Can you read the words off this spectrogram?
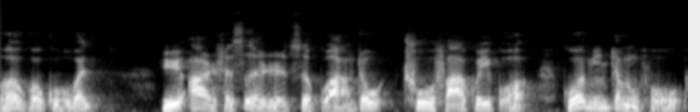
俄国顾问于二十四日自广州出发归国，国民政府。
